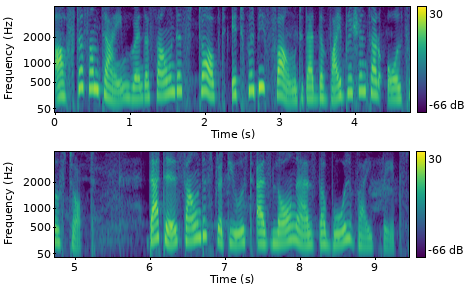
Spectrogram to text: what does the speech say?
After some time, when the sound is stopped, it will be found that the vibrations are also stopped. That is, sound is produced as long as the bowl vibrates.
